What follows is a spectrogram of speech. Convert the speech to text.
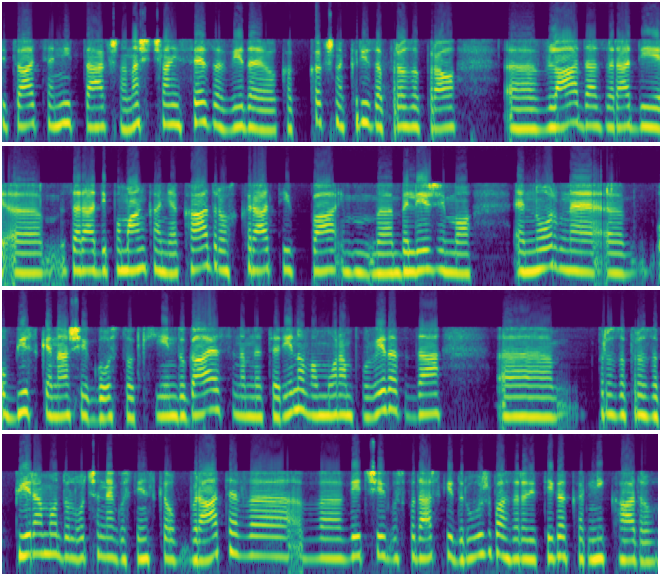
situacija ni takšna. Naši člani se zavedajo, kakšna kriza pravzaprav uh, vlada zaradi, uh, zaradi pomankanja kadrov, hkrati pa im, uh, beležimo enormne uh, obiske naših gostov, ki jim dogaja se nam na terenu. Vam moram povedati, da uh, pravzaprav zapiramo določene gostinske obrate v, v večjih gospodarskih družbah zaradi tega, ker ni kadrov.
